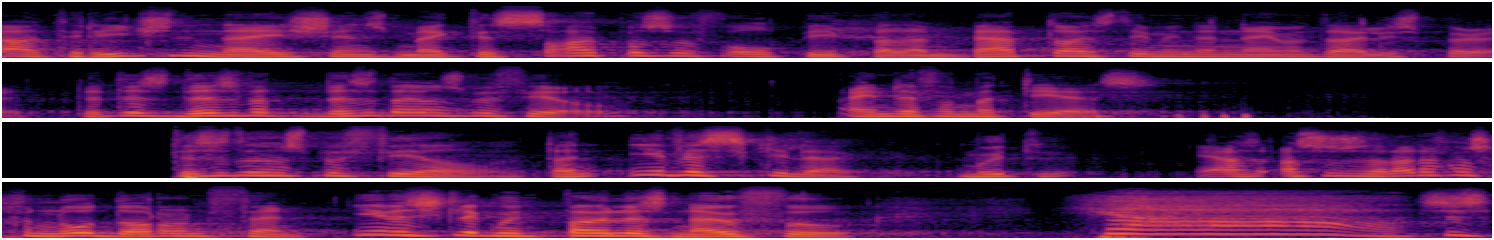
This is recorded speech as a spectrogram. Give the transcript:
out reach the nations make disciples of all people and baptize them in the name of the Holy Spirit. Dit is dis wat dis wat hy ons beveel. Einde van Matteus. Dis wat hy ons beveel. Dan ewe skielik moet as as ons regtig ons genot daarin vind, ewe skielik moet Paulus nou voel Ja, soos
